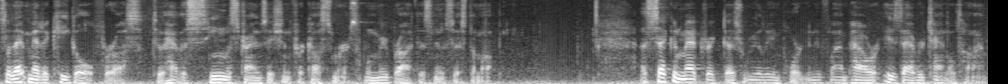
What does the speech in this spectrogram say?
So that met a key goal for us to have a seamless transition for customers when we brought this new system up. A second metric that's really important in Newfoundland Power is average handle time.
